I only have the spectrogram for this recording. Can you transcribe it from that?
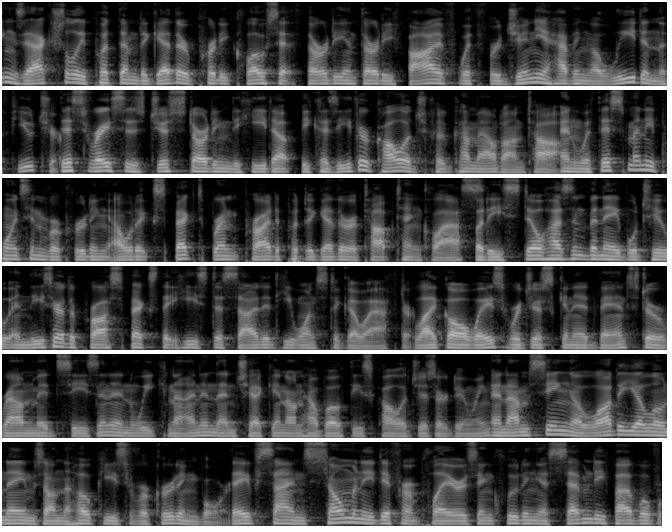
actually put them together pretty close at 30 and 35, with Virginia having a lead in the future. This race is just starting to heat up because either college could come out on top, and with this many points in recruiting, I would expect Brent Pry to put together a top 10 class, but he still hasn't been able to, and these are the prospects that he's decided he wants to go after. Like always, we're just going to advance to around mid-season in week 9 and then check in on how both these colleges are doing, and I'm seeing a lot of yellow names on the Hokies recruiting board. They've signed so many different players, including a 75 overall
